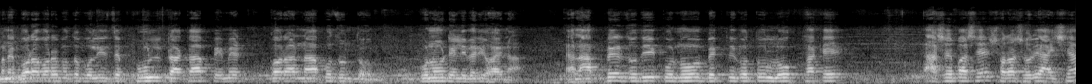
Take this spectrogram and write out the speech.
মানে বরাবরের মতো বলি যে ফুল টাকা পেমেন্ট করা না পর্যন্ত কোনো ডেলিভারি হয় না। কারণ আপনার যদি কোনো ব্যক্তিগত লোক থাকে, আশেপাশে সরাসরি আইসা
